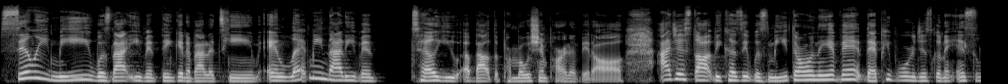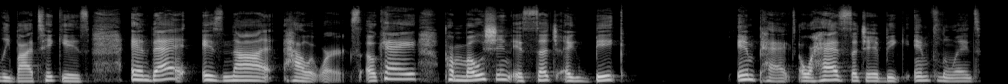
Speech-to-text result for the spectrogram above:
Silly me was not even thinking about a team. And let me not even tell you about the promotion part of it all. I just thought because it was me throwing the event that people were just going to instantly buy tickets. And that is not how it works. Okay. Promotion is such a big impact or has such a big influence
